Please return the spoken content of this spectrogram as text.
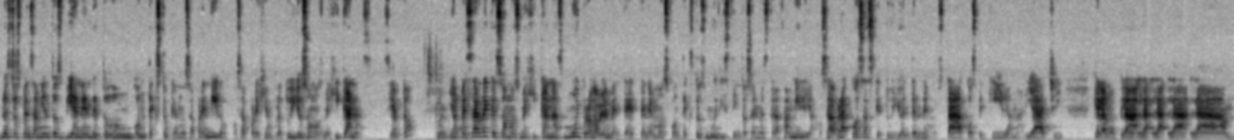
nuestros pensamientos vienen de todo un contexto que hemos aprendido. O sea, por ejemplo, tú y yo somos mexicanas, ¿cierto? Y a pesar de que somos mexicanas, muy probablemente tenemos contextos muy distintos en nuestra familia. O sea, habrá cosas que tú y yo entendemos, tacos, tequila, mariachi, que la, la, la,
